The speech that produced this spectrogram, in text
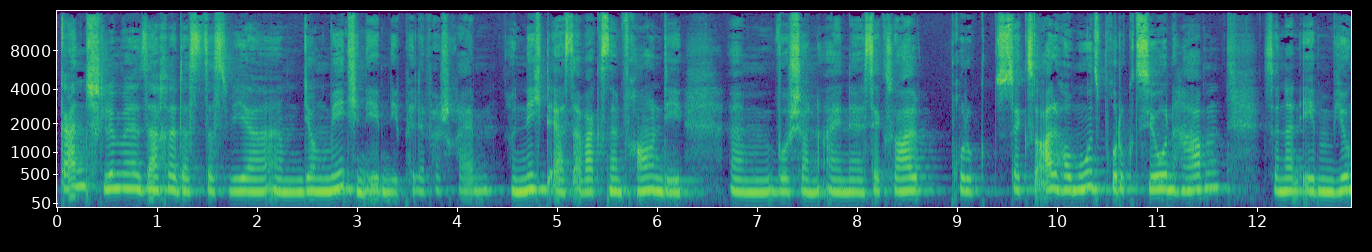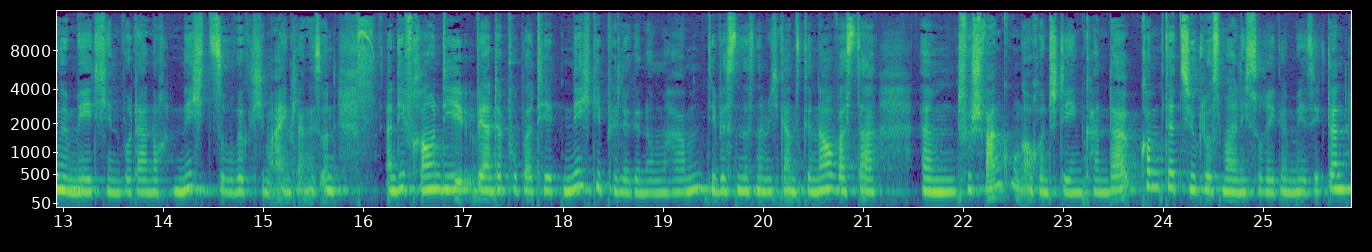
ganz schlimme Sache, dass, dass wir ähm, jungen Mädchen eben die Pille verschreiben und nicht erst erwachsenen Frauen, die, ähm, wo schon eine Sexual Sexualhormonsproduktion haben, sondern eben junge Mädchen, wo da noch nichts so wirklich im Einklang ist. Und an die Frauen, die während der Pubertät nicht die Pille genommen haben, die wissen das nämlich ganz genau, was da ähm, für Schwankungen auch entstehen kann. Da kommt der Zyklus mal nicht so regelmäßig, dann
